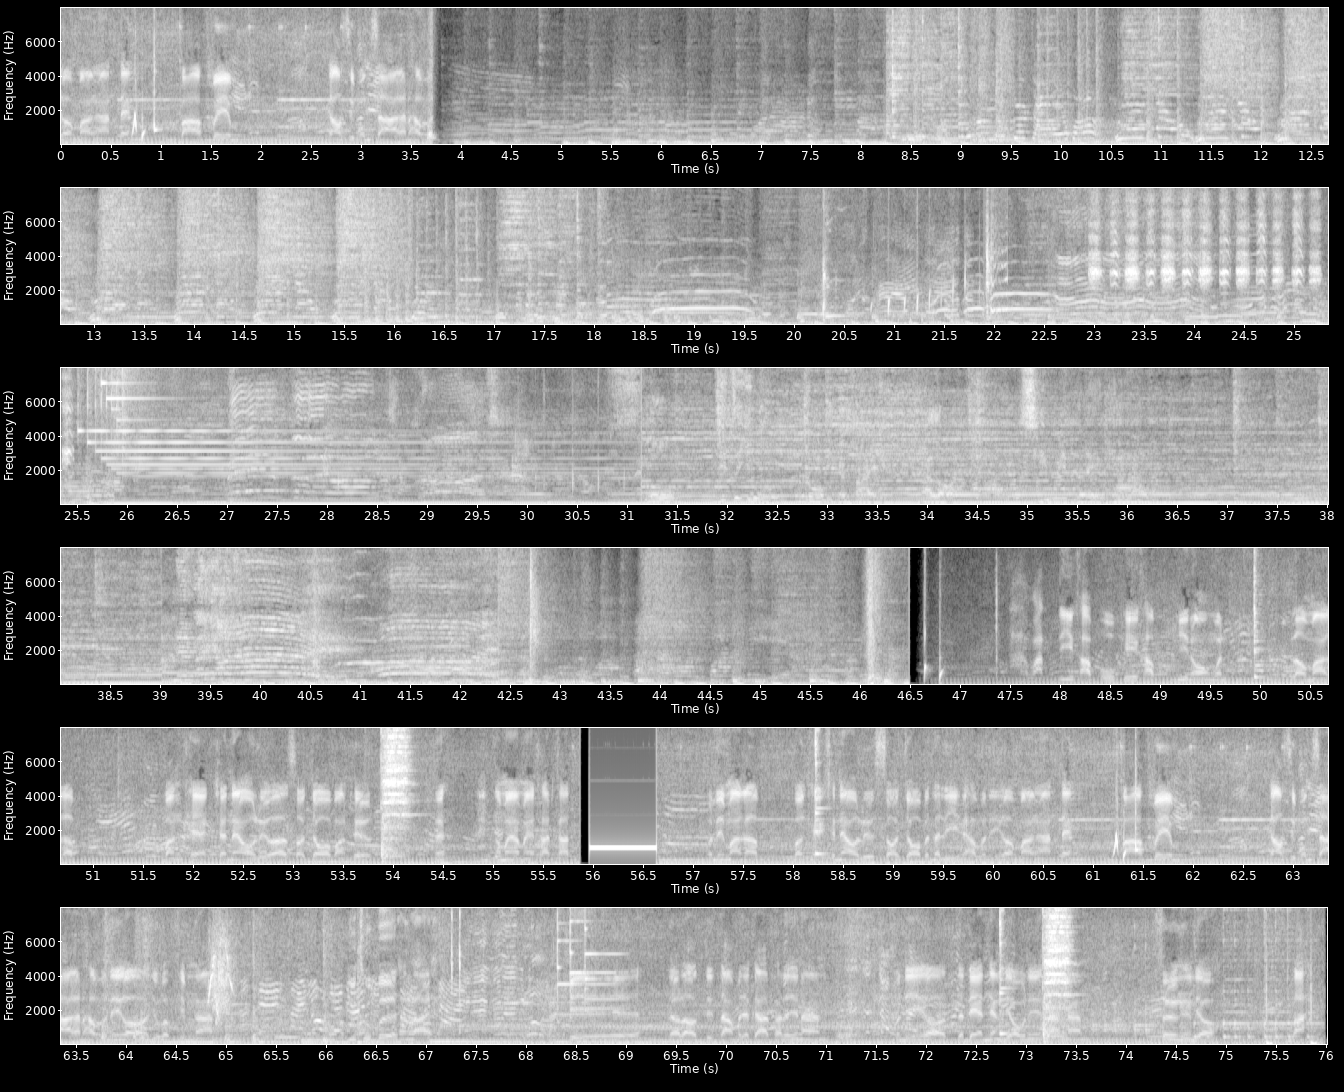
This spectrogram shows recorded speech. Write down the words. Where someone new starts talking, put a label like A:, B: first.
A: ก็มางานแต่งฝาเฟรม 90 องศากันครับ
B: โล
A: โอเคครับ พี่น้องวันเรามากับบางแขกชาแนลหรือว่าสจบางเถิกเอ๊ะทำไมทำไมคัดคัดวันนี้มากับบางแขกชาแนลหรือสจแบตเตอรี่นะครับ วันนี้ก็มางานแต่งฝาเฟรม 90 องศากันครับ วันนี้ก็อยู่กับทีมงานยูทูบเบอร์ทั้งหลายโอเคเดี๋ยวเราติดตามบรรยากาศภายในงานวันนี้ก็จะแดนอย่างเดียววันนี้หน้างานเซิร์งอย่างเดียวไป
